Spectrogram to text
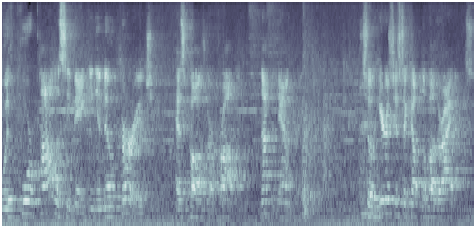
with poor policy making and no courage has caused our problem, not the downgrade. So here's just a couple of other items.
